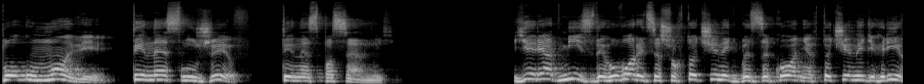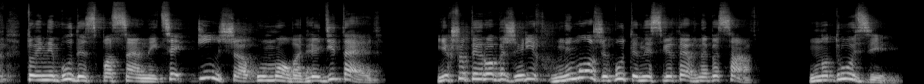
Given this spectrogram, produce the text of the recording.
по умові ти не служив, ти не спасенний. Є ряд місць, де говориться, що хто чинить беззаконня, хто чинить гріх, той не буде спасенний. Це інша умова для дітей. Якщо ти робиш гріх, не може бути не святе в небесах. Ну, друзі,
